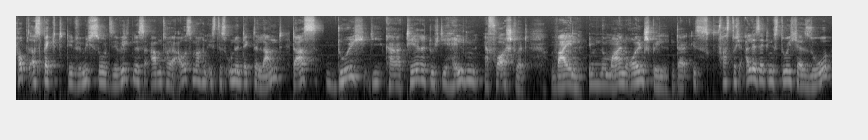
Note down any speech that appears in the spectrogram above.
Hauptaspekt, den für mich so diese Wildnisabenteuer ausmachen, ist das unentdeckte Land, das durch die Charaktere, durch die Helden erforscht wird. Weil im normalen Rollenspiel, da ist fast durch alle Settings durch ja so,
